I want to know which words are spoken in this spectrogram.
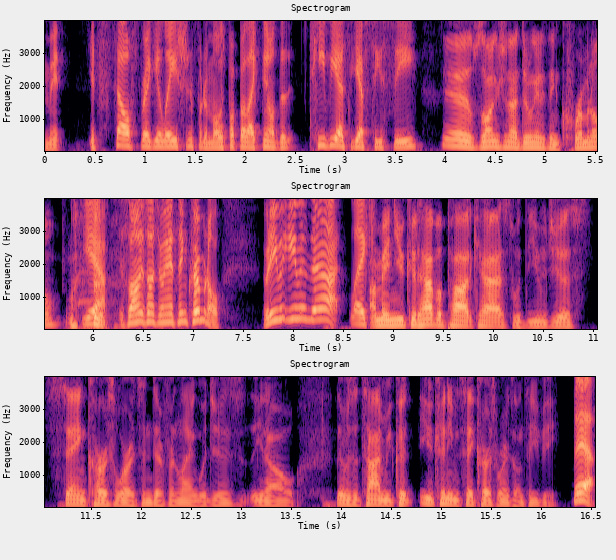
I mean, It's self-regulation for the most part, but like you know, the TV has the FCC. Yeah, as long as you're not doing anything criminal. Yeah, as long as it's not doing anything criminal. But even even that, like, I mean, you could have a podcast with you just saying curse words in different languages. You know, there was a time you could you couldn't even say curse words on TV. yeah,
